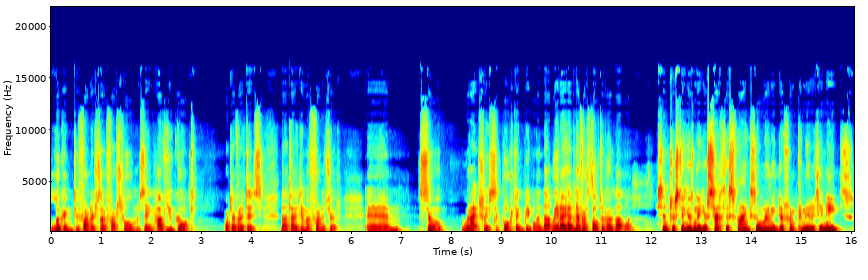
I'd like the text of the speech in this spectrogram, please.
looking to furnish their first home and saying, Have you got whatever it is, that item of furniture? Um, so we're actually supporting people in that way. And I had never thought about that one. It's interesting, isn't it? You're satisfying so many different community needs.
